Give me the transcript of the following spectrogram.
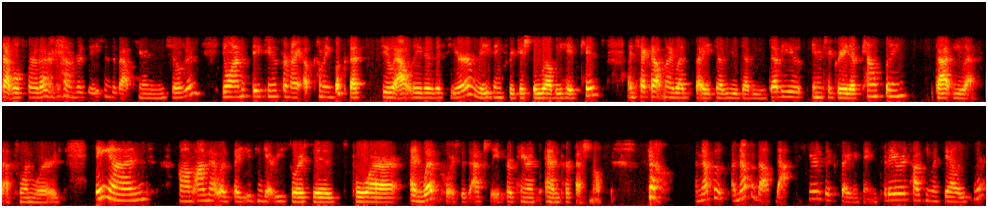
that will further our conversations about parenting and children. You'll want to stay tuned for my upcoming book that's due out later this year, Raising Freakishly Well Behaved Kids, and check out my website, www.integrativecounseling.us. That's one word. And um, on that website, you can get resources for and web courses actually for parents and professionals. So enough enough about that. Here's the exciting thing. Today we're talking with Bailey Smith.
